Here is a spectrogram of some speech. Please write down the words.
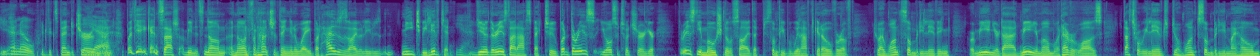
yeah, you know, bit of expenditure. Yeah. And, and, but yeah, against that, I mean, it's non a non financial thing in a way, but houses, I believe, need to be lived in. Yeah. You know, there is that aspect too. But there is, you also touched earlier, there is the emotional side that some people will have to get over of do I want somebody living, or me and your dad, me and your mum, whatever it was, that's where we lived. Do I want somebody in my home?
